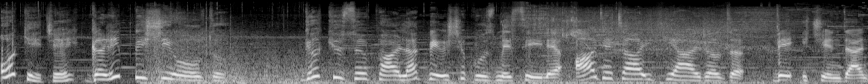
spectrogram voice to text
O gece garip bir şey oldu. Gökyüzü parlak bir ışık huzmesiyle adeta ikiye ayrıldı ve içinden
